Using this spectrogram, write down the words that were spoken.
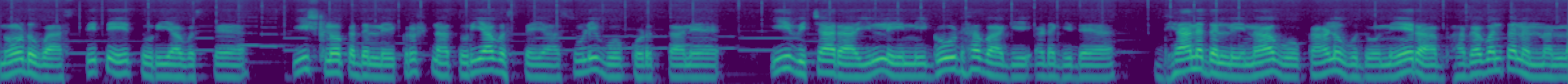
ನೋಡುವ ಸ್ಥಿತಿ ತುರಿಯಾವಸ್ಥೆ. ಈ ಶ್ಲೋಕದಲ್ಲಿ ಕೃಷ್ಣ ತುರಿಯಾವಸ್ಥೆಯ ಸುಳಿವು ಕೊಡುತ್ತಾನೆ. ಈ ವಿಚಾರ ಇಲ್ಲಿ ನಿಗೂಢವಾಗಿ ಅಡಗಿದೆ. ಧ್ಯಾನದಲ್ಲಿ ನಾವು ಕಾಣುವುದು ನೇರ ಭಗವಂತನನ್ನಲ್ಲ,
